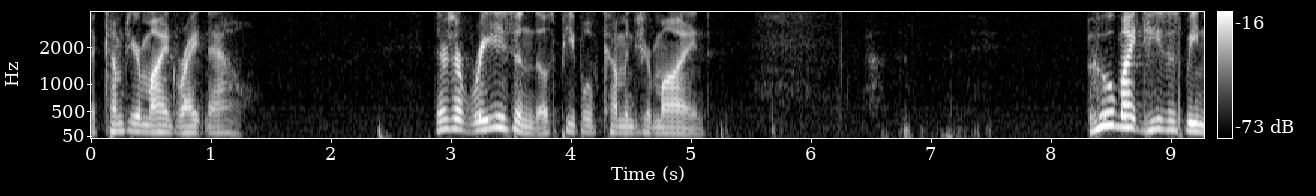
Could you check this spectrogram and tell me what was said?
that come to your mind right now. There's a reason those people have come into your mind. Who might Jesus be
